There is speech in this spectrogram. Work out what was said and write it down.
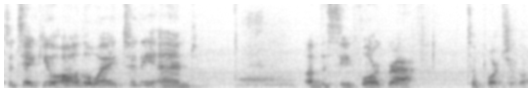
to take you all the way to the end of the seafloor graph to Portugal.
